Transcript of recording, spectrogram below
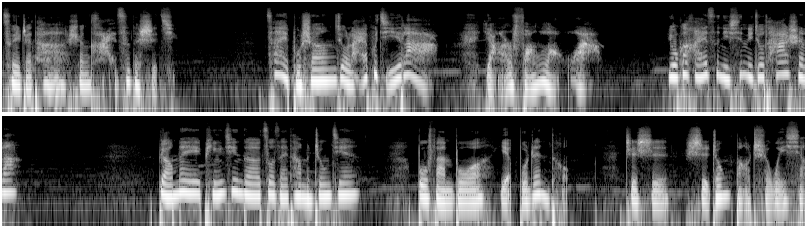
催着她生孩子的事情，再不生就来不及啦，养儿防老啊，有个孩子你心里就踏实啦。表妹平静的坐在他们中间，不反驳也不认同，只是始终保持微笑。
